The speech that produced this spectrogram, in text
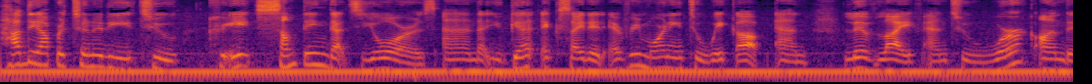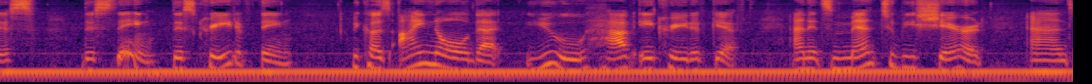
have the opportunity to create something that's yours and that you get excited every morning to wake up and live life and to work on this this thing this creative thing. Because I know that you have a creative gift and it's meant to be shared and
